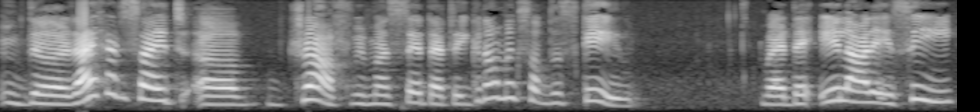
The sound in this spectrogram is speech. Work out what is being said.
the right hand side uh, graph, we must say that the economics of the scale, where the LRAC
